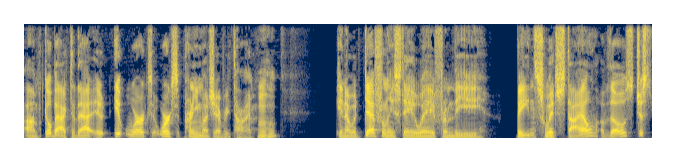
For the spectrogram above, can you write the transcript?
Um, go back to that. It it works. It works pretty much every time Mm-hmm. and I would definitely stay away from the bait and switch style of those. Just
